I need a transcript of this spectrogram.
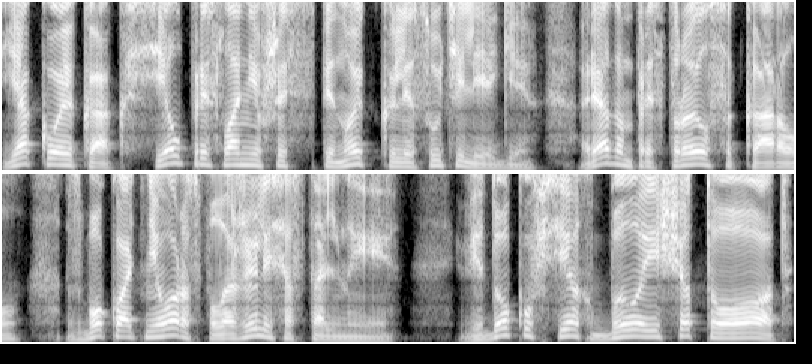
Я кое-как сел, прислонившись спиной к колесу телеги. Рядом пристроился Карл. Сбоку от него расположились остальные. Видок у всех было еще тот.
